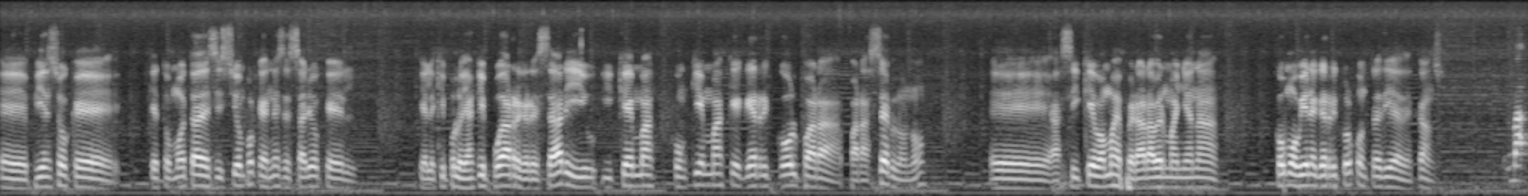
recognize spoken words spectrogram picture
eh, pienso que, que, tomó esta decisión porque es necesario que el, que el equipo de los Yankees pueda regresar y, y qué más, con quién más que Gary Cole para, para hacerlo, ¿no? Eh, así que vamos a esperar a ver mañana cómo viene Gary Cole con tres días de descanso. Va,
